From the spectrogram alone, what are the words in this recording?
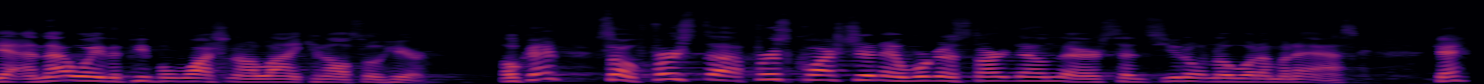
yeah, and that way the people watching online can also hear. Okay, so first uh, first question, and we're going to start down there since you don't know what I'm going to ask. Okay,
